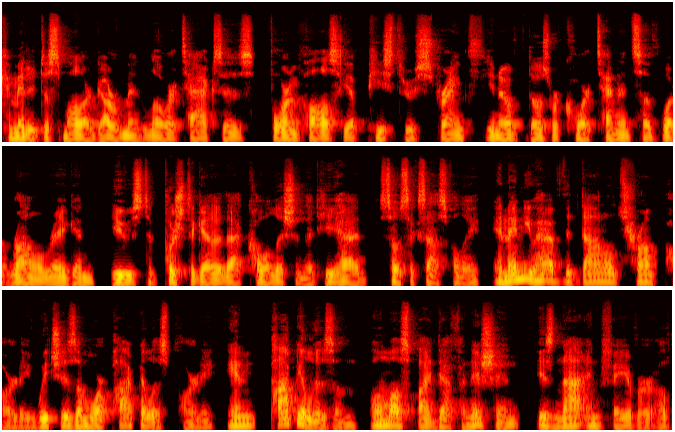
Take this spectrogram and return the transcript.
committed to smaller government, lower taxes, foreign policy of peace through strength. You know, those were core tenets of what Ronald Reagan used to push together that coalition that he had so successfully. And then you have the Donald Trump party, which is a more populist party. And populism, almost by definition, is not in favor of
